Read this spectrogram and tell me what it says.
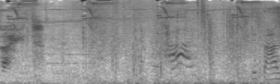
sight. ¿Qué tal?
